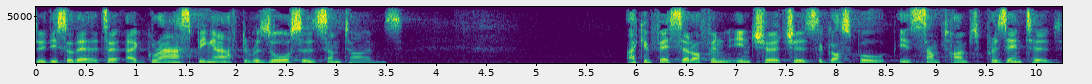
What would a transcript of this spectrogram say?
do this or that. It's a, a grasping after resources sometimes. I confess that often in churches the gospel is sometimes presented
